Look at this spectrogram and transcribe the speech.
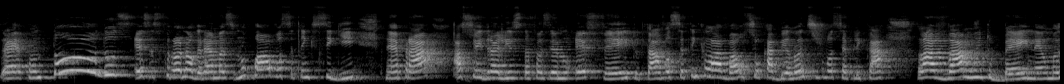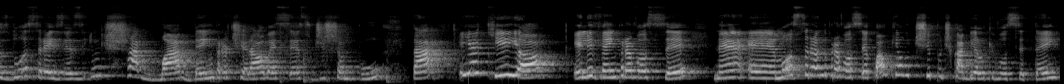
é, com todos esses cronogramas no qual você tem que seguir, né, para a sua hidralise tá fazendo efeito, tá? Você tem que lavar o seu cabelo antes de você aplicar, lavar muito bem, né, umas duas, três vezes, enxaguar bem para tirar o excesso de shampoo, tá? E aqui, ó, ele vem para você, né, é, mostrando para você qual que é o tipo de cabelo que você tem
